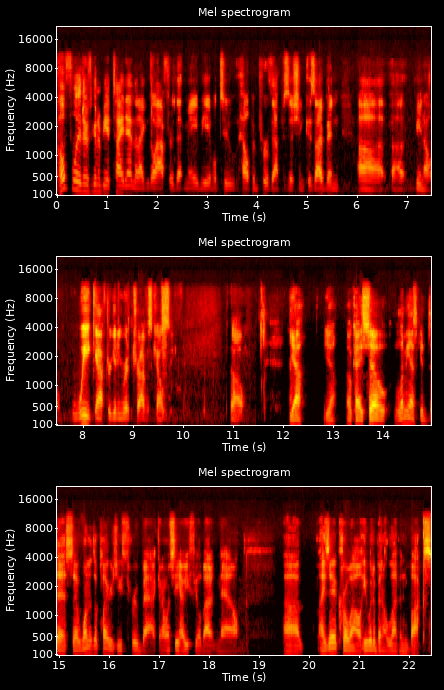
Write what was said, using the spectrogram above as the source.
hopefully, there's going to be a tight end that I can go after that may be able to help improve that position because I've been, uh, uh, you know, weak after getting rid of Travis Kelce. So yeah yeah okay so let me ask you this. So one of the players you threw back and i want to see how you feel about it now uh isaiah crowell he would have been 11 bucks.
